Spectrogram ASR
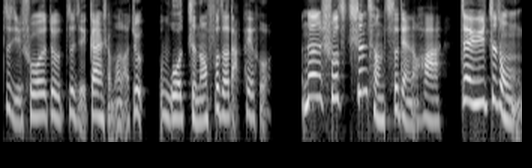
自己说就自己干什么了，就我只能负责打配合。那说深层次点的话，在于这种。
